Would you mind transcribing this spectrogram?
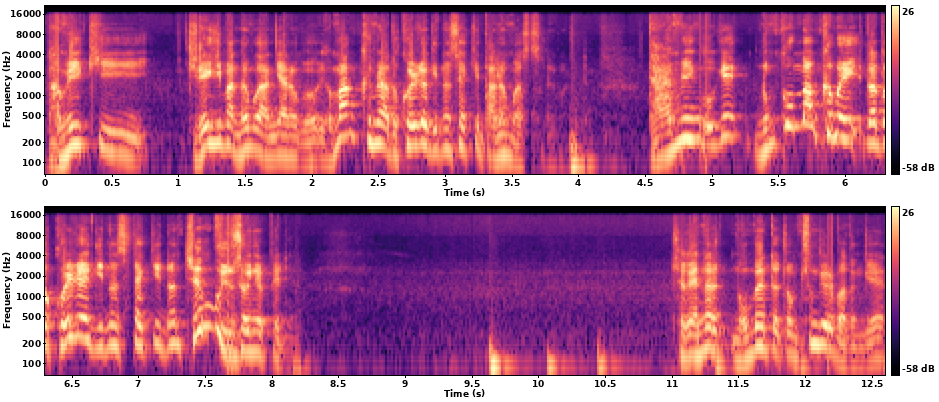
나무위키 기레기만 넘어간 게 아니고 이만큼이라도 권력 있는 새끼 다 넘어갔어. 대한민국에 눈꽃만큼이라도 권력 있는 새끼는 전부 윤석열 편이야. 제가 옛날에 노무현 때 좀 충격을 받은 게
